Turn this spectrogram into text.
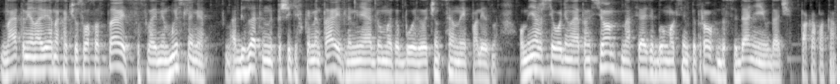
На этом я, наверное, хочу с вас оставить со своими мыслями. Обязательно напишите в комментарии. Для меня, я думаю, это будет очень ценно и полезно. У меня же сегодня на этом все. На связи был Максим Петров. До свидания и удачи. Пока-пока.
